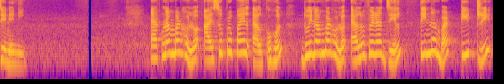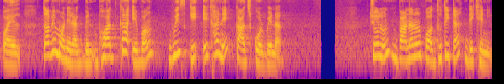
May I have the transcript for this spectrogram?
জেনে নিই। এক নাম্বার হলো আইসোপ্রোপাইল অ্যালকোহল, দুই নাম্বার হলো অ্যালোভেরা জেল, তিন নাম্বার টি ট্রি অয়েল। তবে মনে রাখবেন, ভদকা এবং হুইস্কি এখানে কাজ করবে না। চলুন বানানোর পদ্ধতিটা দেখে নিই।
